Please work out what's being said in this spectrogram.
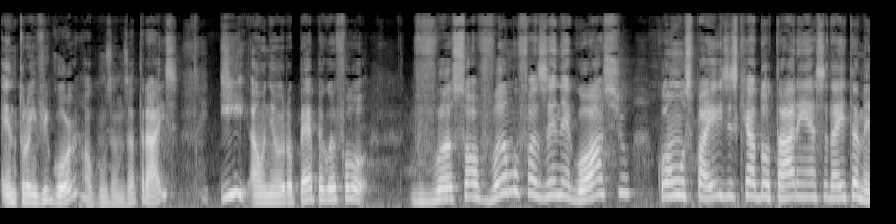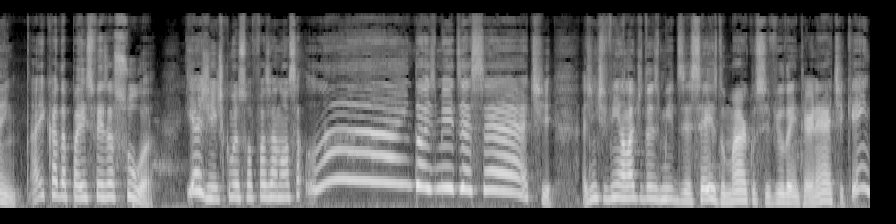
entrou em vigor alguns anos atrás e a União Europeia pegou e falou só vamos fazer negócio com os países que adotarem essa daí também. Aí cada país fez a sua. E a gente começou a fazer a nossa lá em 2017. A gente vinha lá de 2016 do Marco Civil da Internet. Quem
